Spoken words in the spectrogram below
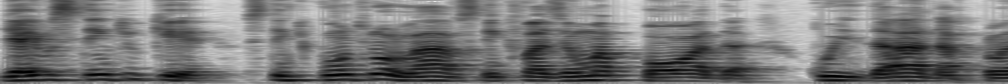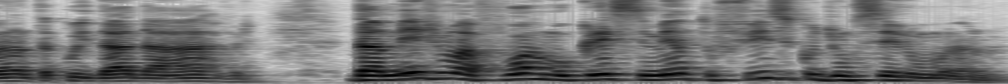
E aí você tem que o quê? Você tem que controlar, você tem que fazer uma poda, cuidar da planta, cuidar da árvore. Da mesma forma, o crescimento físico de um ser humano.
